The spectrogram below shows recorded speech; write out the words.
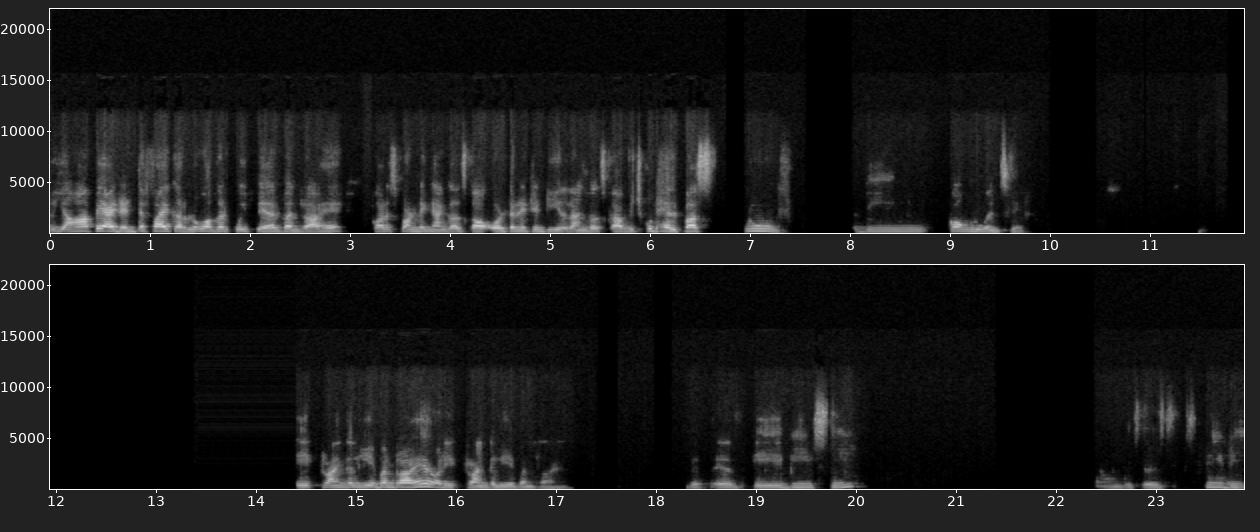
तो यहाँ पे आइडेंटिफाई कर लो अगर कोई पेयर बन रहा है कॉरेस्पॉन्डिंग एंगल्स का ऑल्टरनेट इंटीरियर एंगल्स का which could help us prove the congruence एक ट्राइंगल ये बन रहा है और एक ट्राइंगल ये बन रहा है। This is A B C and this is C D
